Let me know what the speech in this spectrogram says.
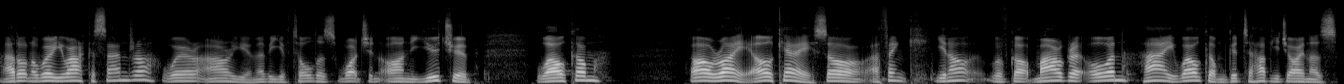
I don't know where you are, Cassandra. Where are you? Maybe you've told us watching on YouTube. Welcome. All right, okay. So I think, you know, we've got Margaret Owen. Hi, welcome. Good to have you join us.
